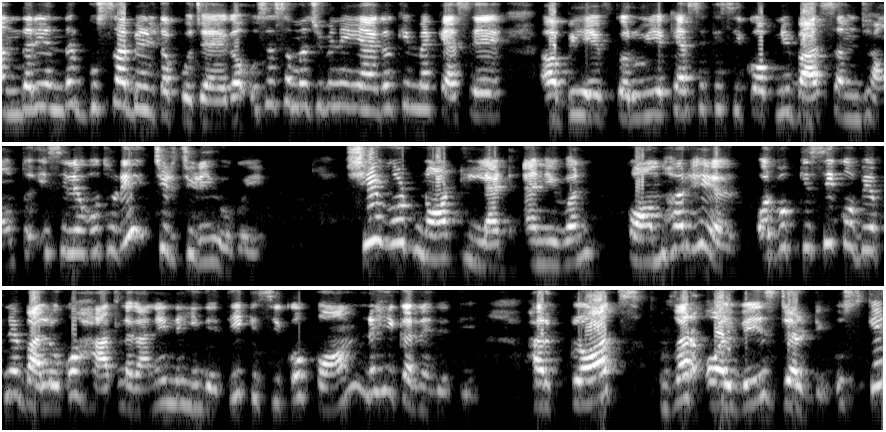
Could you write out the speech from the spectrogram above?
अंदर ही अंदर गुस्सा बिल्टअप हो जाएगा। उसे समझ में नहीं आएगा कि मैं कैसे बिहेव करूँ या कैसे किसी को अपनी बात समझाऊं तो इसीलिए वो थोड़ी चिड़चिड़ी हो गई। She would not let anyone comb her hair, और वो किसी को भी अपने बालों को हाथ लगाने नहीं देती, किसी को कॉम नहीं करने देती। Her clothes were always dirty. उसके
